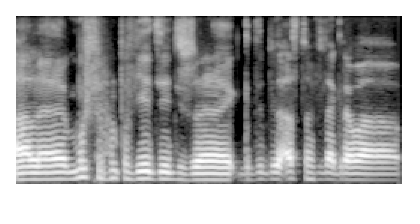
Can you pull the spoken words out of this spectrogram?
Ale muszę wam powiedzieć, że gdyby Aston Villa grała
